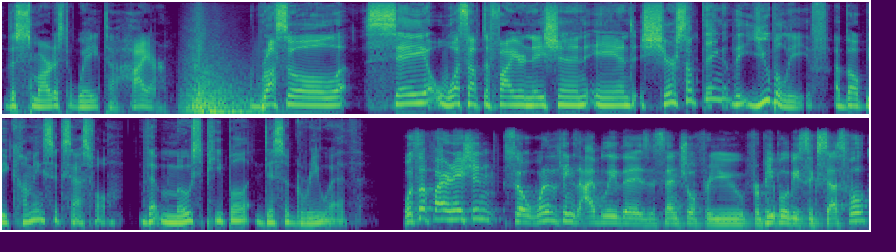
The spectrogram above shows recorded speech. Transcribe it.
the smartest way to hire. Russell, say what's up to Fire Nation and share something that you believe about becoming successful that most people disagree with. What's up, Fire Nation? So one of the things I believe that is essential for you, for people to be successful,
